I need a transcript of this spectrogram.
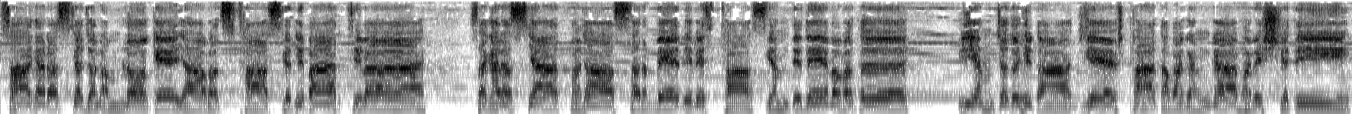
सागरस्य जलम् लोके यावत् स्थास्यति पार्थिव। सगरस्यात्मजाः सर्वे दिवि स्थास्यन्ति देववत्। इयम् च दुहिता ज्येष्ठा तव गङ्गा भविष्यति।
